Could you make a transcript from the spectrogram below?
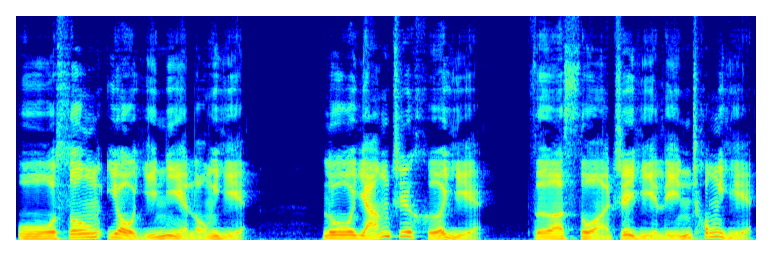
武松又一孽龙也。”鲁阳之何也？则所之以林冲也。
